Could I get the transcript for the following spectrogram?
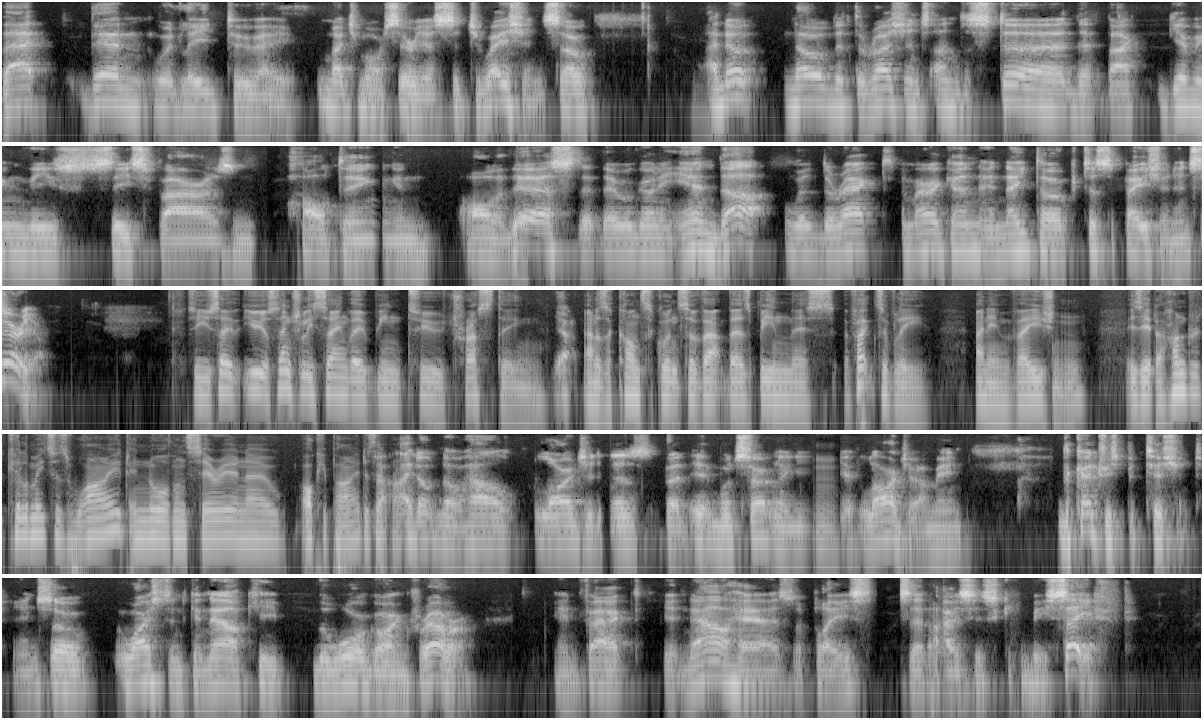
That then would lead to a much more serious situation. So I don't know that the Russians understood that by giving these ceasefires and halting and all of this, that they were going to end up with direct American and NATO participation in Syria. So you say you're essentially saying they've been too trusting, yeah. and as a consequence of that, there's been this effectively an invasion. is it 100 kilometers wide in northern Syria now occupied? Is that right? I don't know how large it is, but it would certainly mm. get larger. I mean, the country's petitioned, and so Washington can now keep the war going forever. In fact, it now has a place that ISIS can be safe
